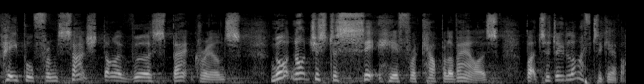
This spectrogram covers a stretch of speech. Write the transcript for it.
people from such diverse backgrounds, not, not just to sit here for a couple of hours, but to do life together.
